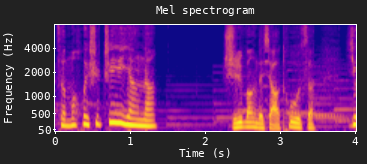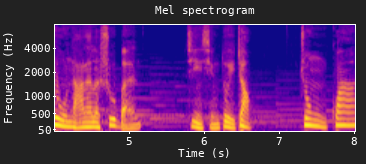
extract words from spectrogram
怎么会是这样呢？失望的小兔子又拿来了书本，进行对照：种瓜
